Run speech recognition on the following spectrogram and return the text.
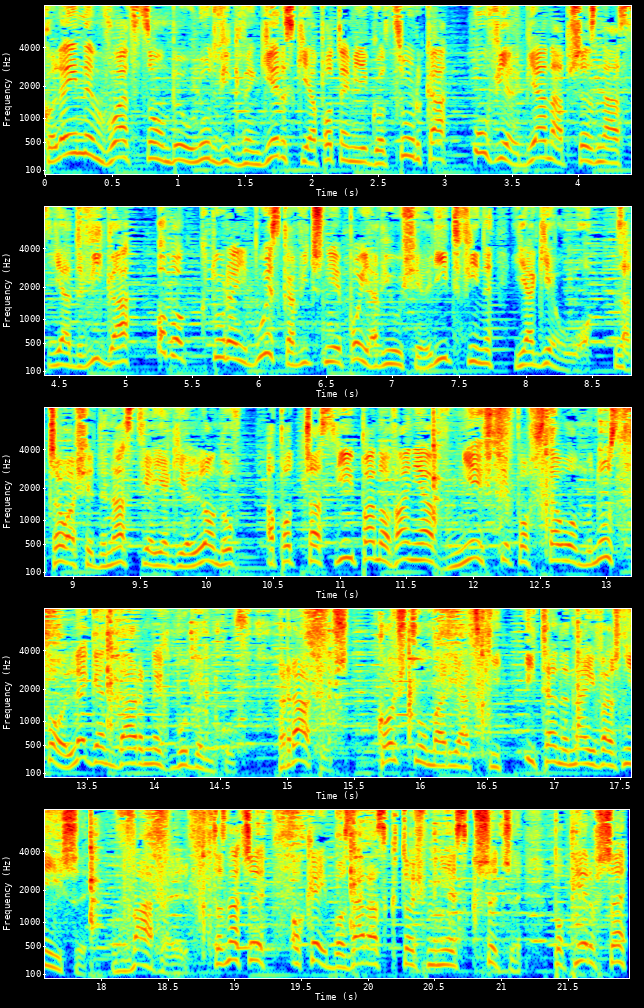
Kolejnym władcą był Ludwik Węgierski, a potem jego córka, uwielbiana przez nas Jadwiga, obok której błyskawicznie pojawił się Litwin Jagiełło. Zaczęła się dynastia Jagiellonów, a podczas jej panowania w mieście powstało mnóstwo legendarnych budynków. Ratusz, kościół mariacki i ten najważniejszy, Wawel. To znaczy, okej, okay, bo zaraz ktoś mnie skrzyczy. Po pierwsze,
